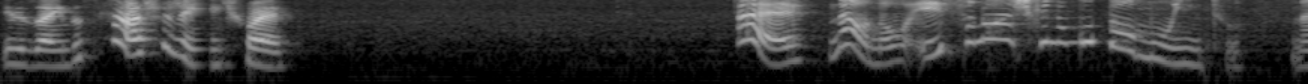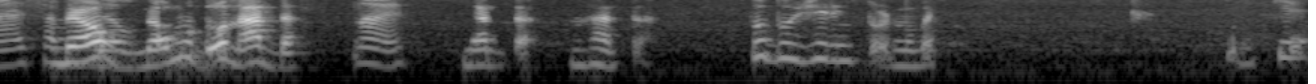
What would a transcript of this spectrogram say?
Eles ainda se acham, gente, ué. É, não, não, isso não acho que não mudou muito, né? Essa não, visão. não mudou nada. Não é? Nada, nada. Tudo gira em torno da. O quê?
